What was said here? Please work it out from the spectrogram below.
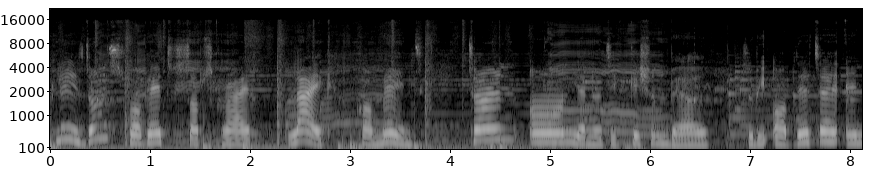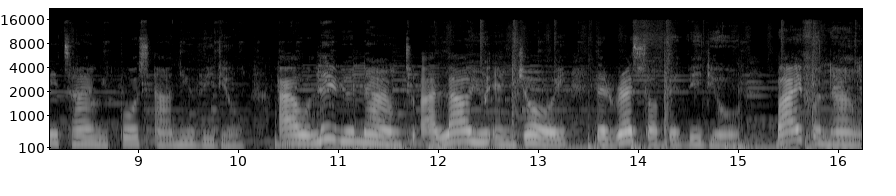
Please don't forget to subscribe, like, comment, Turn on your notification bell to be updated anytime we post a new video. I will leave you now to allow you enjoy the rest of the video. Bye for now.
